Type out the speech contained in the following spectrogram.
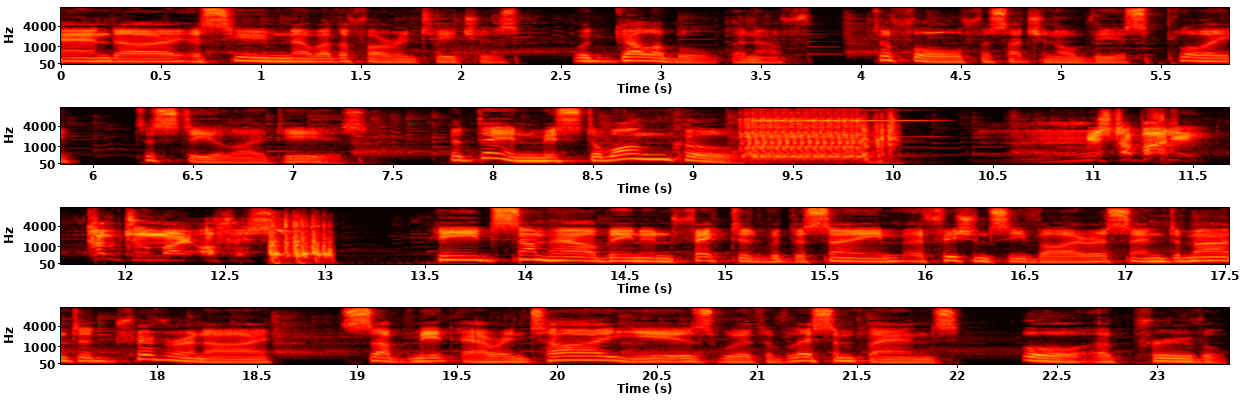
and I assume no other foreign teachers were gullible enough to fall for such an obvious ploy to steal ideas. But then Mr. Wong called. Mr. Buddy, come to my office. He'd somehow been infected with the same efficiency virus and demanded Trevor and I submit our entire year's worth of lesson plans for approval.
